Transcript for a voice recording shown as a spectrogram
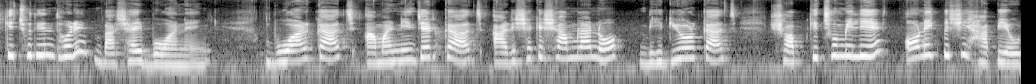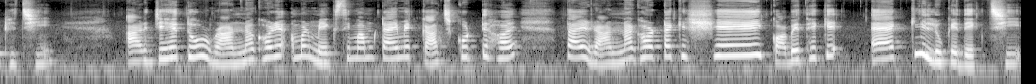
কিছুদিন ধরে বাসায় বোয়া নেই। বোয়ার কাজ, আমার নিজের কাজ, আরিশাকে সামলানো, ভিডিওর কাজ সব কিছু মিলিয়ে অনেক বেশি হাঁপিয়ে উঠেছি। আর যেহেতু রান্নাঘরে আমার ম্যাক্সিমাম টাইমে কাজ করতে হয়, তাই রান্নাঘরটাকে সেই কবে থেকে একই লুকে দেখছি।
